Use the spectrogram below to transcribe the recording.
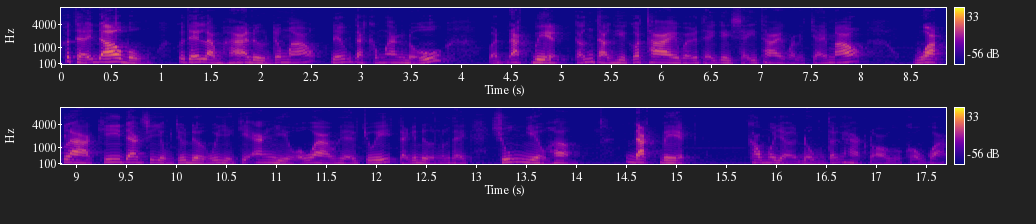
có thể đau bụng, có thể làm hạ đường trong máu nếu chúng ta không ăn đủ. Và đặc biệt cẩn thận khi có thai và có thể gây sảy thai hoặc là chảy máu hoặc là khi đang sử dụng tiểu đường quý vị khi ăn nhiều ở qua quý vị chú ý tại cái đường nó có thể xuống nhiều hơn. Đặc biệt không bao giờ đụng tới cái hạt đỏ của khổ qua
